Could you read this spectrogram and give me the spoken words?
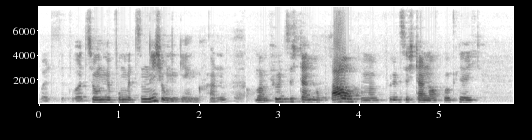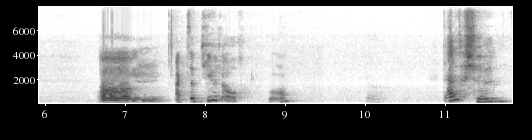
weil es Situationen gibt, womit sie nicht umgehen können. Man fühlt sich dann gebraucht und man fühlt sich dann auch wirklich ähm, akzeptiert auch. Ja. Dankeschön.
